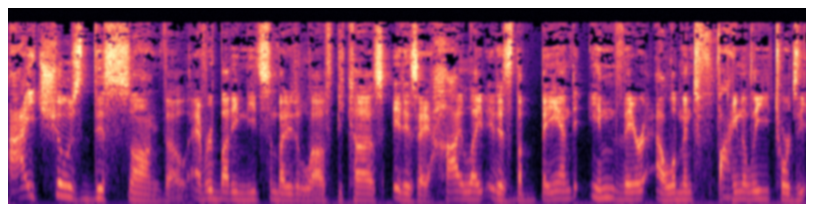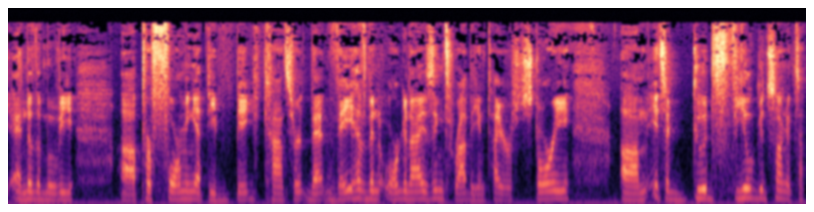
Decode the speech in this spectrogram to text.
I chose this song though. Everybody needs somebody to love because it is a highlight. It is the band in their element finally towards the end of the movie, uh, performing at the big concert that they have been organizing throughout the entire story. Um, it's a good feel good song. It's a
